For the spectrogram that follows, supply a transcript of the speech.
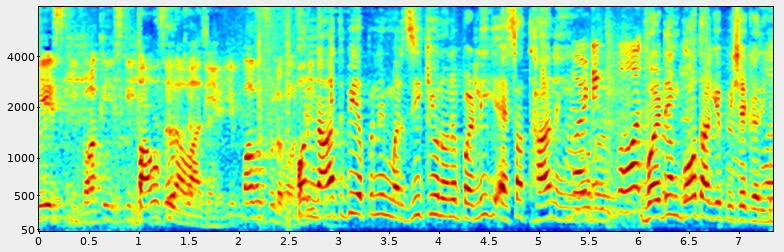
ये इसकी वाकई इसकी deserve आवाज़ है। ये पावरफुल आवाज़ और नात भी अपनी मर्ज़ी की उन्होंने पढ़ ली ऐसा था नहीं। वर्डिंग बहुत वर्डिंग बहुत आगे पीछे करी है।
